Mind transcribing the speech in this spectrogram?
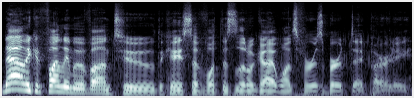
now we can finally move on to the case of what this little guy wants for his birthday party.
